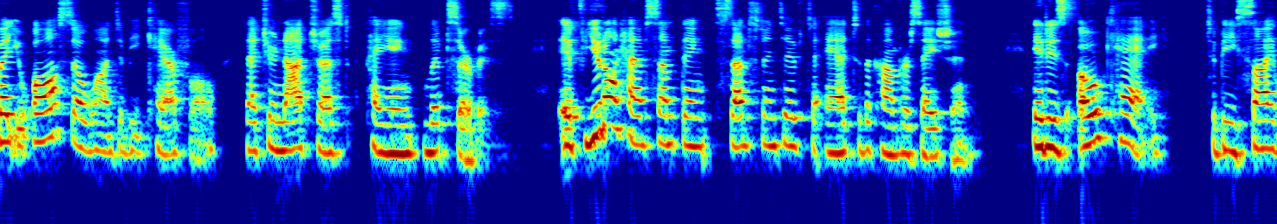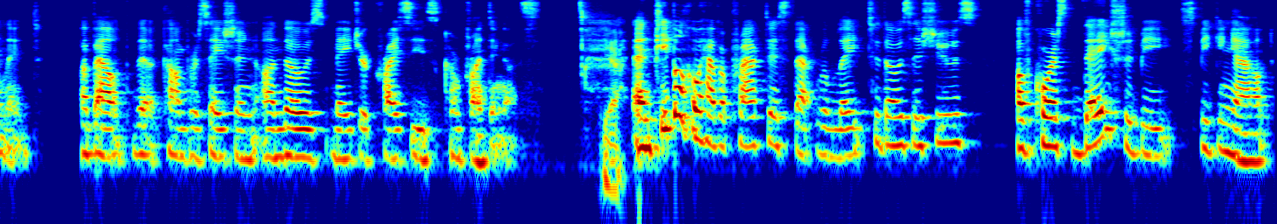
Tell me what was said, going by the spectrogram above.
But you also want to be careful that you're not just paying lip service. If you don't have something substantive to add to the conversation, it is okay to be silent about the conversation on those major crises confronting us. Yeah. And people who have a practice that relate to those issues, of course, they should be speaking out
